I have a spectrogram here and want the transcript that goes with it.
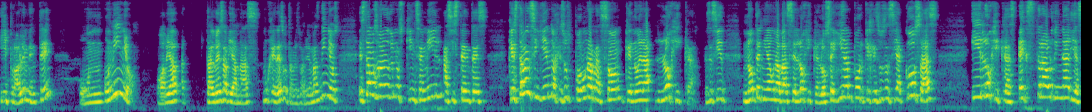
y probablemente un, niño. O había, tal vez había más mujeres o tal vez había más niños. Estamos hablando de unos 15 mil asistentes que estaban siguiendo a Jesús por una razón que no era lógica. Es decir, no tenía una base lógica. Lo seguían porque Jesús hacía cosas ilógicas, extraordinarias,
